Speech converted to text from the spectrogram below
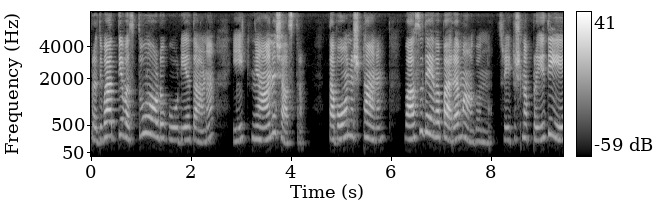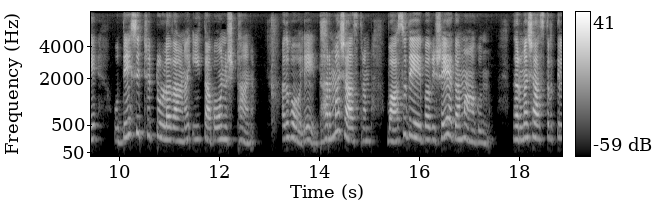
പ്രതിപാദ്യ വസ്തുവോടു കൂടിയതാണ് ഈ ജ്ഞാനശാസ്ത്രം. തപോനുഷ്ഠാനം വാസുദേവ പരമാകുന്നു ശ്രീകൃഷ്ണ പ്രീതിയെ ഉദ്ദേശിച്ചിട്ടുള്ളതാണ് ഈ തപോനുഷ്ഠാനം. അതുപോലെ ധർമ്മശാസ്ത്രം വാസുദേവ വിഷയകമാകുന്നു ധർമ്മശാസ്ത്രത്തിൽ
